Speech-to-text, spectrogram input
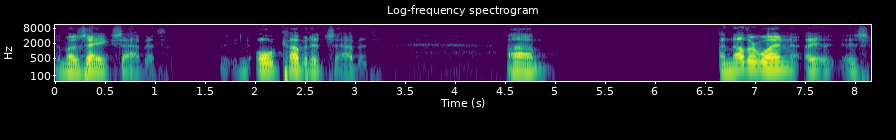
the Mosaic Sabbath. Old Covenant Sabbath. Um, another one uh, is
